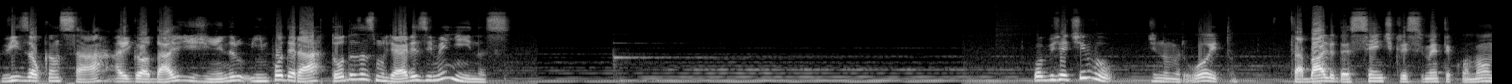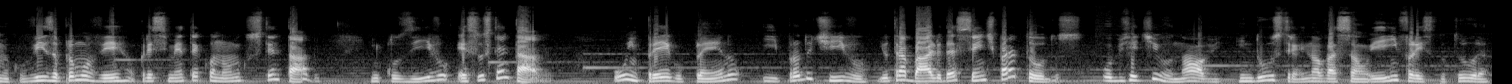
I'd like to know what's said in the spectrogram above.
visa alcançar a igualdade de gênero e empoderar todas as mulheres e meninas. O objetivo de número 8, trabalho decente e crescimento econômico, visa promover o crescimento econômico sustentável, inclusivo e sustentável, o emprego pleno e produtivo e o trabalho decente para todos. O objetivo 9, indústria, inovação e infraestrutura,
